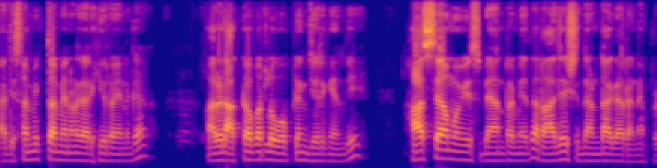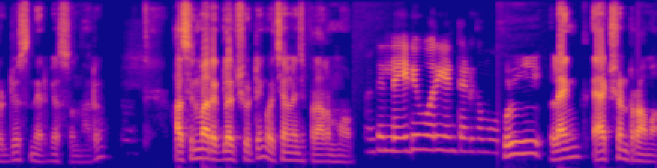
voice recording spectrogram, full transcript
అది సంయుక్త మేనన్ గారి హీరోయిన్గా ఆల్రెడీ అక్టోబర్లో ఓపెనింగ్ జరిగింది. హాస్య మూవీస్ బ్యానర్ మీద రాజేష్ దండా గారు అనే ప్రొడ్యూసర్ నిర్మిస్తున్నారు. ఆ సినిమా రెగ్యులర్ షూటింగ్ వచ్చే నుంచి ప్రారంభం అంటే lady oriented full length action drama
